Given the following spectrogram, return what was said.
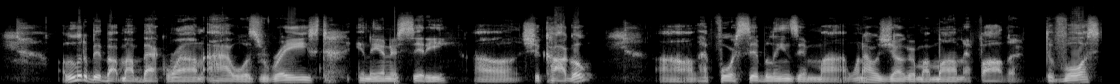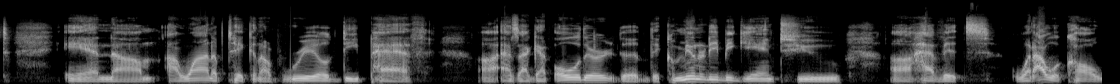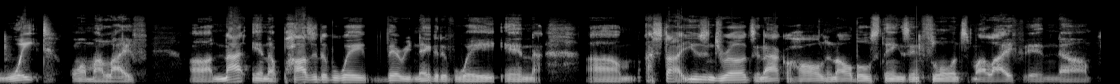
a little bit about my background. I was raised in the inner city, uh, Chicago. Uh, I have four siblings, and my when I was younger, my mom and father divorced, and um, I wound up taking a real deep path. Uh, as I got older, the the community began to uh, have its what I would call weight on my life uh, not in a positive way, very negative way. And um, I started using drugs and alcohol, and all those things influenced my life. And um,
